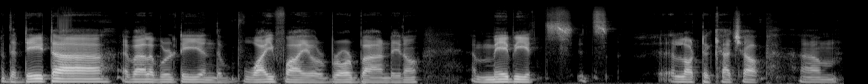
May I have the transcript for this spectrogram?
the data availability and the Wi-Fi or broadband, you know, maybe it's it's a lot to catch up. Um,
